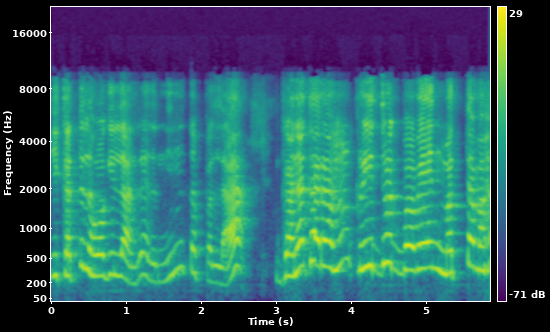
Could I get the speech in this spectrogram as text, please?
ಈ ಕತ್ತಲು ಹೋಗಿಲ್ಲ ಅಂದ್ರೆ ಅದು ನಿನ್ನ ತಪ್ಪಲ್ಲ. ಘನತರಂ ಕ್ರೀದೃದ್ಭವೇನ್ ಮತ್ತಮಃ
